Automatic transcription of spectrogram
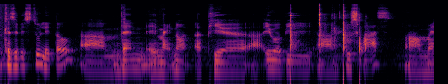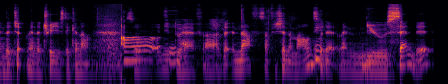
Because if it's too little, um, then it might not appear. Uh, it will be um, too sparse um, when the when the tray is taken out. Oh, so you need to have uh, the enough sufficient amount so that when you send it,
